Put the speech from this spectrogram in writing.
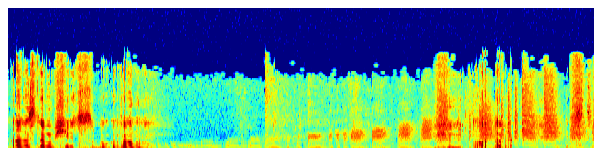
A, znowu się to zbugowało. o, dobra. Jest.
